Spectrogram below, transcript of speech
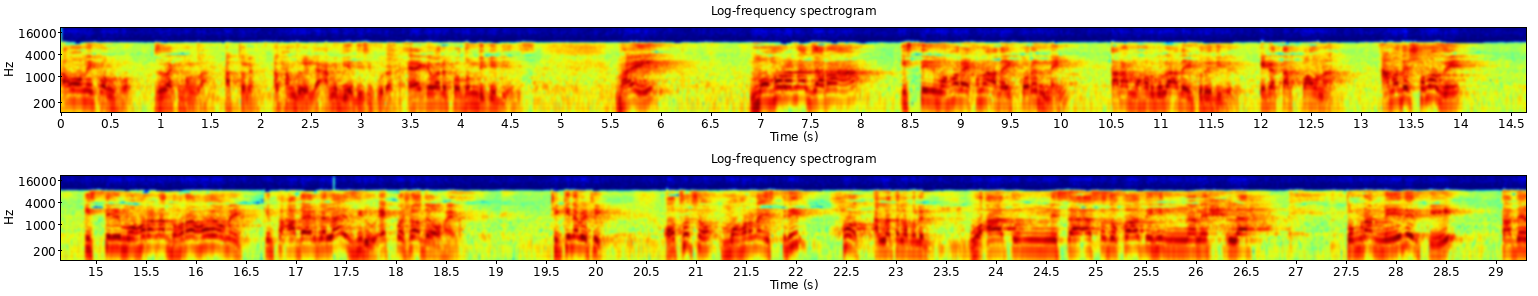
তাও অনেক অল্প। জাজাক মোল্লা হাত তোলেন। আলহামদুলিল্লাহ, আমি দিয়ে দিছি পুরাটা। একেবারে প্রথম দিকে দিয়ে দিছি। ভাই, মহারানা যারা স্ত্রীর মহর এখনও আদায় করেন নাই, তারা মহরগুলো আদায় করে দিবেন। এটা তার পাওনা। আমাদের সমাজে স্ত্রীর মহারানা ধরা হয় অনেক, কিন্তু আদায়ের বেলায় জিরো। এক পয়সাও দেওয়া হয় না। ঠিক কিনা বে ঠিক? অথচ মহারানা স্ত্রীর হক। আল্লাহ তালা বলেন তোমরা মেয়েদেরকে তাদের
